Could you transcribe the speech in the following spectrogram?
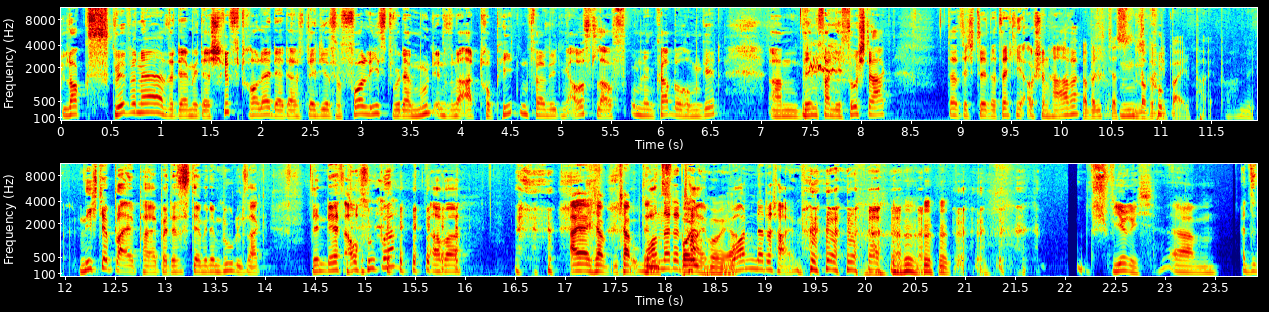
Lock Scrivener, also der mit der Schriftrolle, der, das, der dir so vorliest, wo der Mund in so einer Art trompetenförmigen Auslauf um den Körper rumgeht, ähm, den fand ich so stark, dass ich den tatsächlich auch schon habe. Aber nicht das aber die Beipiper. Nee. Nicht der Bleipiper, das ist der mit dem Dudelsack. Denn der ist auch super, aber. ah ja, ich habe ich hab One at a time. Ja. One at a time. Schwierig. Ähm, also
